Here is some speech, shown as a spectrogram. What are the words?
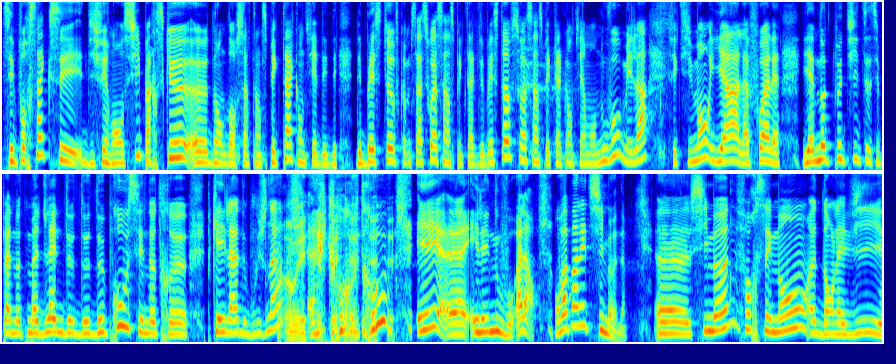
C'est pour ça que c'est différent aussi, parce que euh, dans, dans certains spectacles, quand il y a des, des- des best-of comme ça, soit c'est un spectacle de best-of, soit c'est un spectacle entièrement nouveau. Mais là, effectivement, il y a à la fois, la- il y a notre petite, c'est pas notre Madeleine de, de, de Proust, c'est notre euh, Kayla de Boujna. Ah euh, qu'on retrouve et, euh, et les nouveaux. Alors, on va parler de Simone. Simone, forcément, dans la vie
